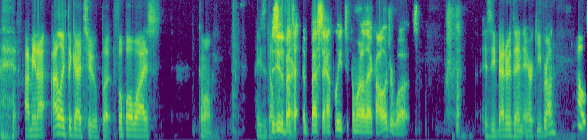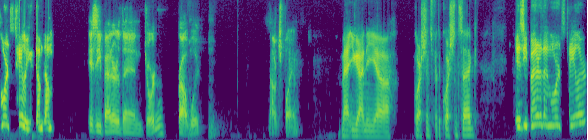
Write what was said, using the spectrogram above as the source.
I mean, I, I like the guy too, but football wise, come on, he's a Is he the best player. best athlete to come out of that college, or what? Is he better than Eric Ebron? no, Lawrence Taylor, you dum dum. Is he better than Jordan? Probably. No, I'm just playing. Matt, you got any uh, questions for the question seg? Is he better than Lawrence Taylor?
